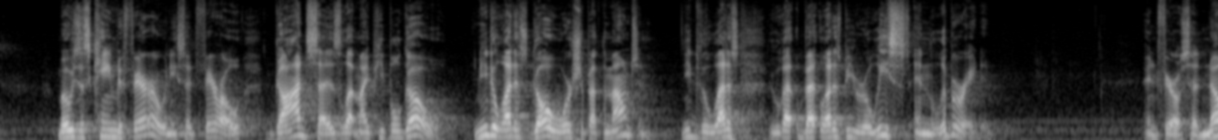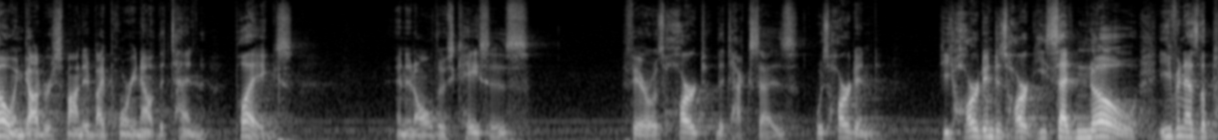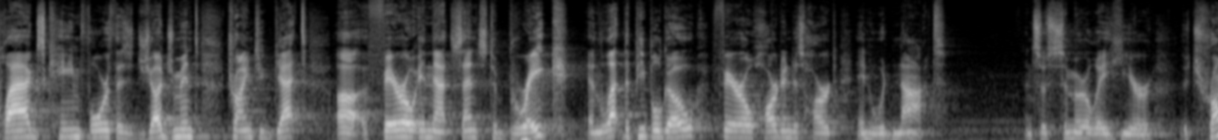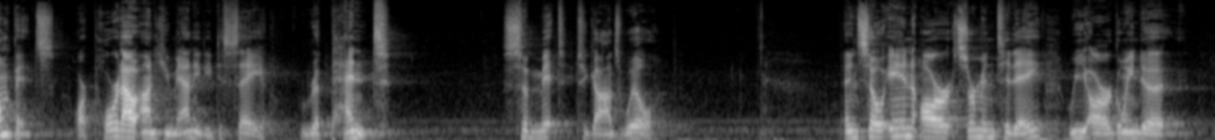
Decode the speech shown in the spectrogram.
Moses came to Pharaoh and he said, Pharaoh, God says, let my people go. You need to let us go worship at the mountain. You need to let us, let, let us be released and liberated. And Pharaoh said no, and God responded by pouring out the ten plagues. And in all those cases, Pharaoh's heart, the text says, was hardened. He hardened his heart. He said no. Even as the plagues came forth as judgment, trying to get uh, Pharaoh in that sense to break and let the people go, Pharaoh hardened his heart and would not. And so, similarly, here, the trumpets are poured out on humanity to say, repent, submit to God's will. And so, in our sermon today, we are going to,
